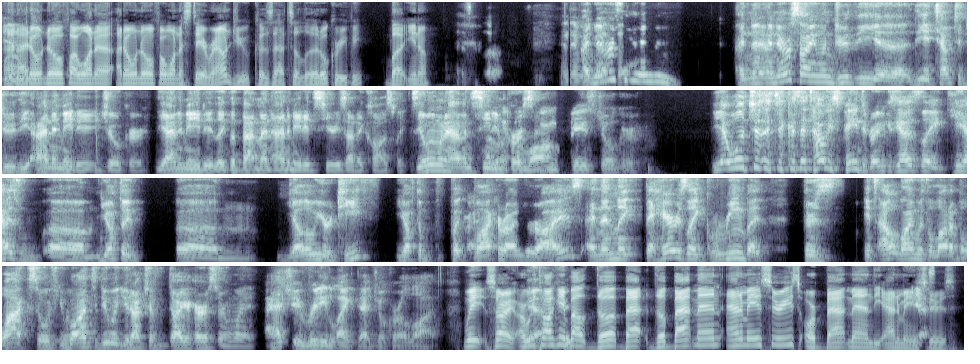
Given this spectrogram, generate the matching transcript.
and I don't know if I want to. I don't know if I want to stay around you because that's a little creepy. But you know, That's dope. And then I never got seen anyone. I, ne- I never saw anyone do the uh, the attempt to do the animated Joker, the animated like the Batman animated series out of cosplay. It's the only one I haven't seen in like a person. long face Joker. Yeah, well, it's just it's because it's how he's painted, right? Because he has like he has um you have to um yellow your teeth. You have to put Right. black around your eyes, and then like the hair is like green, but there's it's outlined with a lot of black. So if you wanted to do it, you'd actually have to dye your hair a certain way. I actually really like that Joker a lot. wait, sorry, are we talking about the bat the Batman animated series or Batman the animated Yes. series?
